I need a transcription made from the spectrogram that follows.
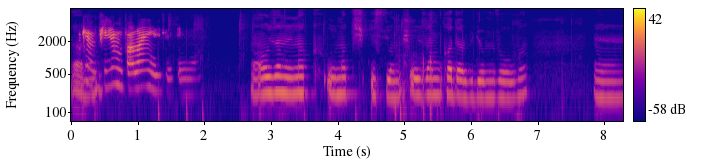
yani, Bugün film falan izledim ya. yani o yüzden uyumak uyumak istiyormuş. O yüzden bu kadar videomuz oldu. Ee,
